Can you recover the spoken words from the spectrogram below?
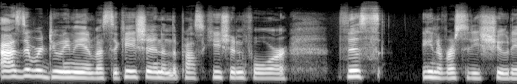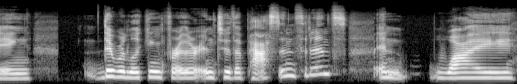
as they were doing the investigation and the prosecution for this university shooting, they were looking further into the past incidents and why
